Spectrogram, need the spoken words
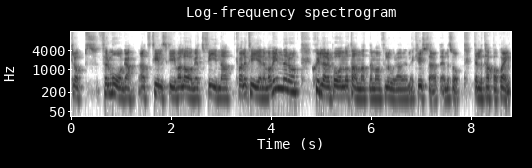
Klopps förmåga att tillskriva laget fina kvaliteter när man vinner och skylla det på något annat när man förlorar eller kryssar eller så. Eller tappar poäng.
